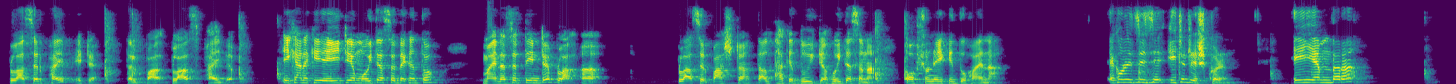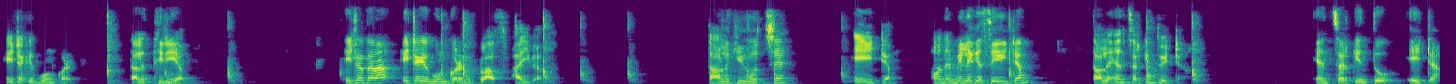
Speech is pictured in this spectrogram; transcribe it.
প্লাসের ফাইভ এটা। তাহলে প্লাস ফাইভ এম এখানে কি এইট এম হইতেছে, দেখেন তো? মাইনাসের তিনটে প্লাসের পাঁচটা, তাহলে থাকে দুইটা। হইতেছে না। অপশন এ কিন্তু হয় না। এখন এই যে এটা টেস্ট করেন, এই এম দ্বারা এটাকে গুণ করেন। তাহলে থ্রি এম এটা দ্বারা এটাকে গুণ করেন প্লাস ফাইভ এম তাহলে কি হচ্ছে? এইট আমাদের মিলে গেছে এইট তাহলে অ্যান্সার কিন্তু এইটা। অ্যান্সার কিন্তু এইটা।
